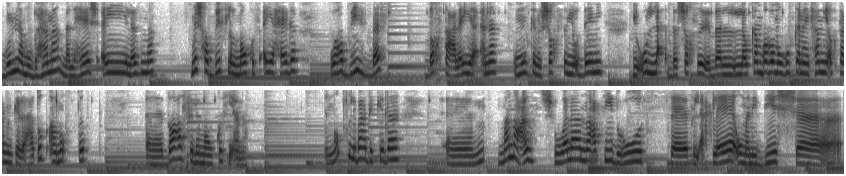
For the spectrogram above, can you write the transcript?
جملة مبهمة ملهاش أي لازمة مش هتضيف للموقف أي حاجة وهتضيف بس ضغط عليا أنا وممكن الشخص اللي قدامي يقول لا ده الشخص ده لو كان بابا موجود كان هيفهمني أكتر من كده. هتبقى نقطة آه، ضعف لموقفي أنا. النقطة اللي بعد كده ما نعظش ولا نعطي دروس آه، في الأخلاق وما نديش آه،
